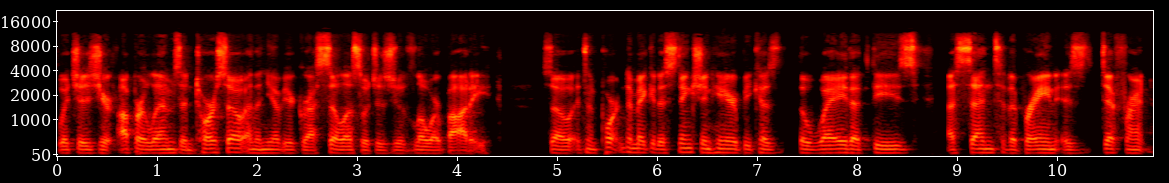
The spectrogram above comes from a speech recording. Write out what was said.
which is your upper limbs and torso, and then you have your gracilis, which is your lower body. So it's important to make a distinction here because the way that these ascend to the brain is different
